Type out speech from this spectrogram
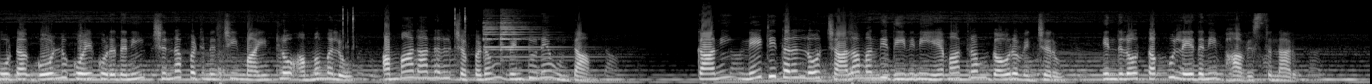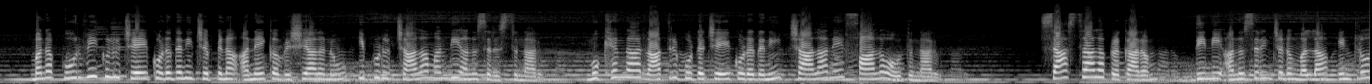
పూట గోళ్ళు కోయకూడదని చిన్నప్పటి నుంచి మా ఇంట్లో అమ్మమ్మలు అమ్మానాన్నలు చెప్పడం వింటూనే ఉంటాం. కానీ నేటి తరంలో చాలా మంది దీనిని ఏమాత్రం గౌరవించరు. ఇందులో తప్పు లేదని భావిస్తున్నారు. మన పూర్వీకులు చేయకూడదని చెప్పిన అనేక విషయాలను ఇప్పుడు చాలా మంది అనుసరిస్తున్నారు. ముఖ్యంగా రాత్రిపూట చేయకూడదని చాలానే ఫాలో అవుతున్నారు. శాస్త్రాల ప్రకారం దీన్ని అనుసరించడం వల్ల ఇంట్లో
